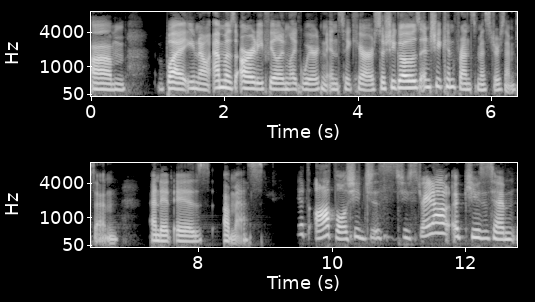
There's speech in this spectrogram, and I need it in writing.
Um, but you know, Emma's already feeling like weird and insecure, so she goes and she confronts Mr. Simpson, and it is a mess. It's awful. She just she straight out accuses him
